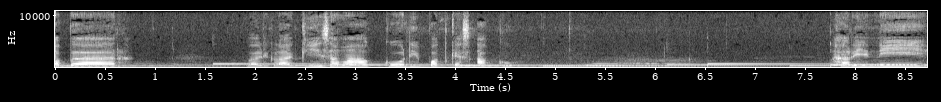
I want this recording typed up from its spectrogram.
kabar? Balik lagi sama aku di podcast aku. Hari ini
